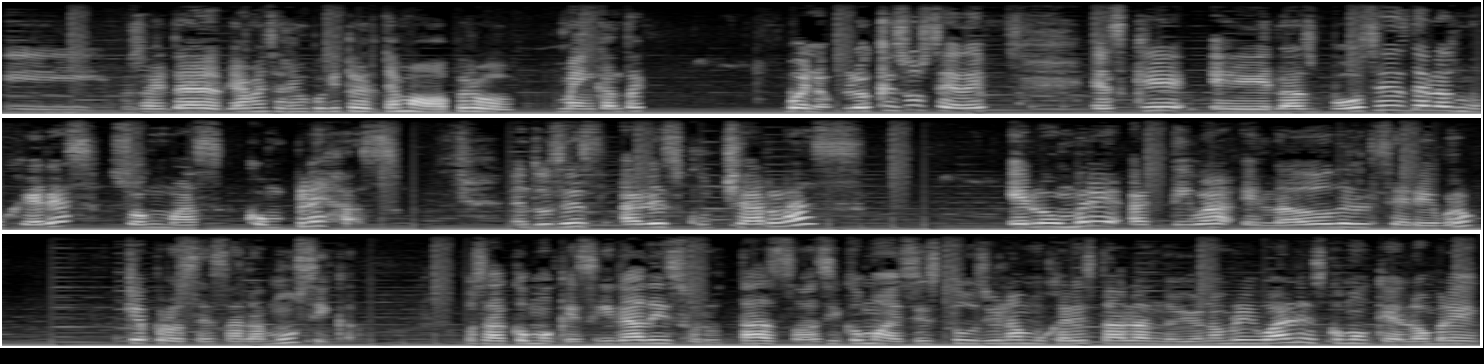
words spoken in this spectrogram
Y pues ahorita ya me salí un poquito del tema, ¿va? pero me encanta. Bueno, lo que sucede es que eh, las voces de las mujeres son más complejas. Entonces, al escucharlas, el hombre activa el lado del cerebro que procesa la música. O sea, como que sí la disfrutas, así como decís tú, si una mujer está hablando y un hombre igual, es como que el hombre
